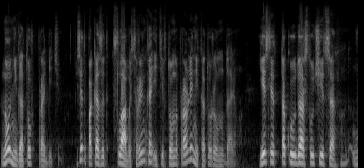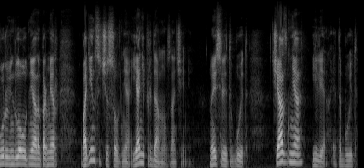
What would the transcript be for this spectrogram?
но не готов к пробитию. То есть это показывает слабость рынка идти в том направлении, которое он ударил. Если такой удар случится в уровень low дня, например, в 11 часов дня, я не придам ему значения. Но если это будет час дня или это будет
